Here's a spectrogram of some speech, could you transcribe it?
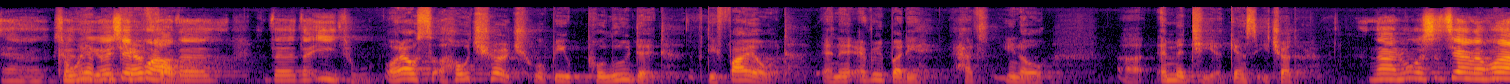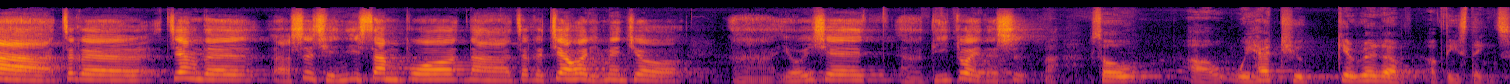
嗯、可能有一些不好的的的意图。Or else a whole church will be polluted, defiled, and then everybody has, you know, uh, enmity against each other. 那如果是这样的话，这个这样的呃事情一散播，那这个教会里面就 啊、有一些呃敌对的事， Uh, so uh, we had to get rid of, of these things.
